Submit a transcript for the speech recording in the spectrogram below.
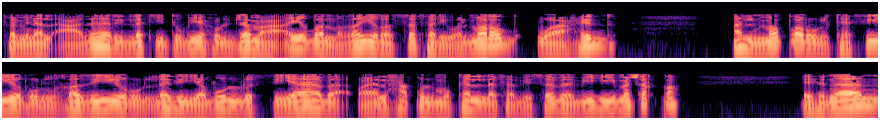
فمن الأعذار التي تبيح الجمع أيضا غير السفر والمرض واحد. المطر الكثير الغزير الذي يبل الثياب ويلحق المكلف بسببه مشقة. اثنان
